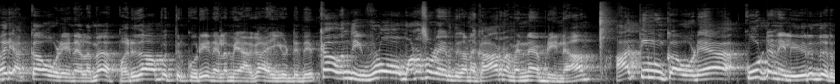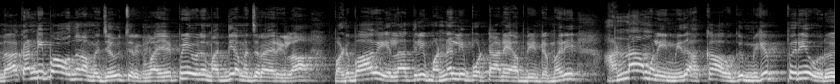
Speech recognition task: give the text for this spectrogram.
மாதிரி அக்காவுடைய நிலைமை பரிதாபத்திற்குரிய நிலைமையாக ஆகிவிட்டது. அக்கா வந்து இவ்வளோ மனசுடையறதுக்கான காரணம் என்ன அப்படின்னா அதிமுகவுடைய கூட்டணியில் இருந்திருந்தா கண்டிப்பாக வந்து நம்ம ஜெயிச்சிருக்கலாம். எப்படி வந்து மத்திய அமைச்சராக இருக்கலாம். படுபாவி எல்லாத்துலேயும் மண்ணள்ளி போட்டானே அப்படின்ற மாதிரி அண்ணாமலையின் மீது அக்காவுக்கு மிகப்பெரிய ஒரு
